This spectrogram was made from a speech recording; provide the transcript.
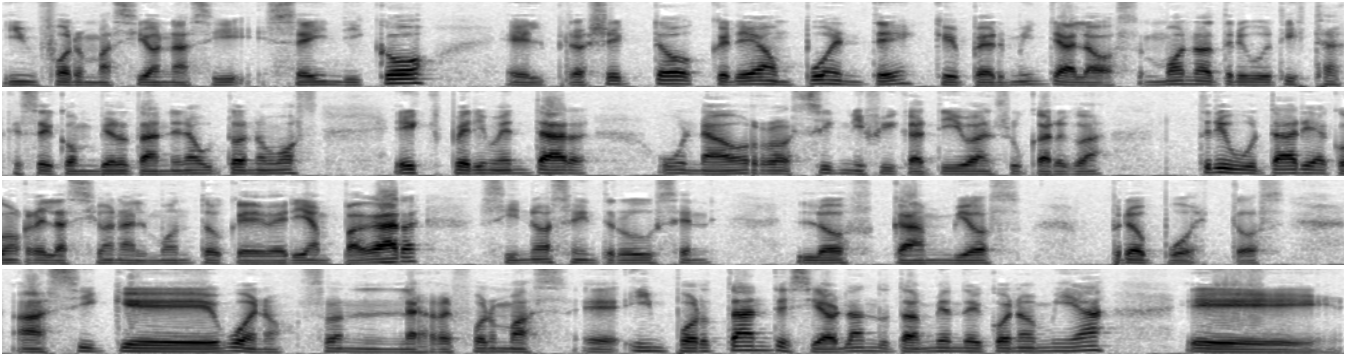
información así se indicó el proyecto crea un puente que permite a los monotributistas que se conviertan en autónomos experimentar un ahorro significativo en su carga tributaria con relación al monto que deberían pagar si no se introducen los cambios propuestos. Así que bueno, son las reformas eh, importantes y hablando también de economía eh,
